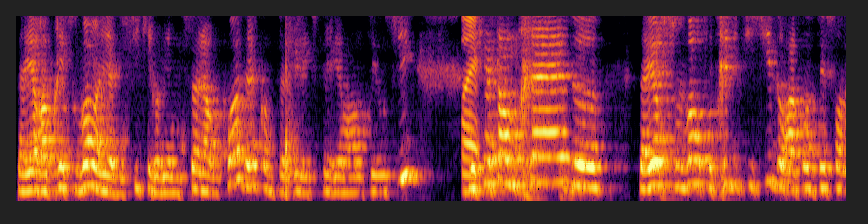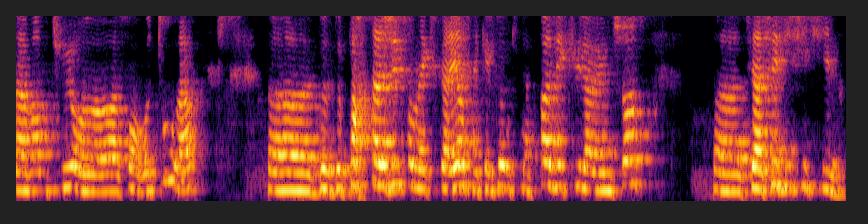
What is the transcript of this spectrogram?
D'ailleurs, après, souvent, il y a des filles qui reviennent seules en quad, hein, comme tu as pu l'expérimenter aussi. Mais cette entraide, D'ailleurs, souvent, c'est très difficile de raconter son aventure euh, à son retour, hein. euh, de, partager son expérience à quelqu'un qui n'a pas vécu la même chose. Euh, c'est assez difficile.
